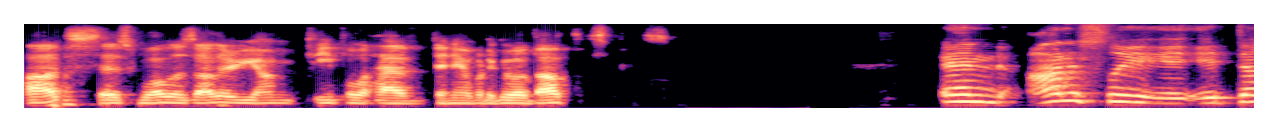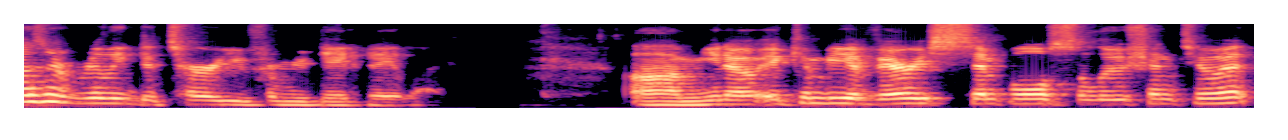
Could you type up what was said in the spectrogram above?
us as well as other young people have been able to go about these things and honestly it doesn't really deter you from your day-to-day life. Um, you know, it can be a very simple solution to it.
